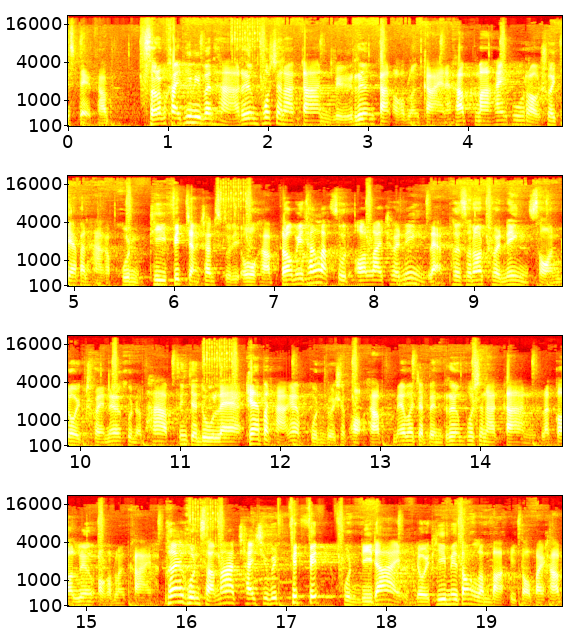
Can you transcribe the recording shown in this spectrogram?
Estate ครับสำหรับใครที่มีปัญหาเรื่องโภชนาการหรือเรื่องการออกกำลังกายนะครับ มาให้พวกเราช่วยแก้ปัญหากับคุณที่ Fit Junction Studio ครับ เรามีทั้งหลักสูตรออนไลน์เทรนนิ่งและ Personal Training สอนโดยเทรนเนอร์คุณภาพ ซึ่งจะดูแลแก้ปัญหาให้กับคุณโดยเฉพาะครับ ไม่ว่าจะเป็นเรื่องโภชนาการและก็เรื่องออกกำลังกาย เพื่อให้คุณสามารถใช้ชีวิตฟิตๆหุ่นดีได้ โดยที่ไม่ต้องลำบากอีกต่อไปครับ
